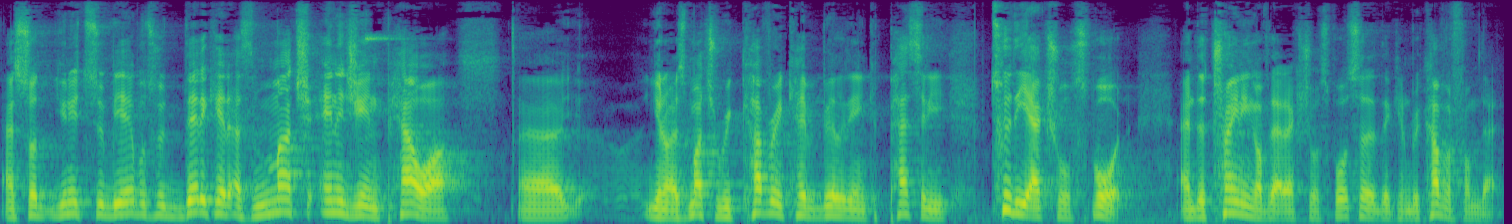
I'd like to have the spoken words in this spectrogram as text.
and so you need to be able to dedicate as much energy and power. Uh, you know, as much recovery capability and capacity to the actual sport and the training of that actual sport so that they can recover from that.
